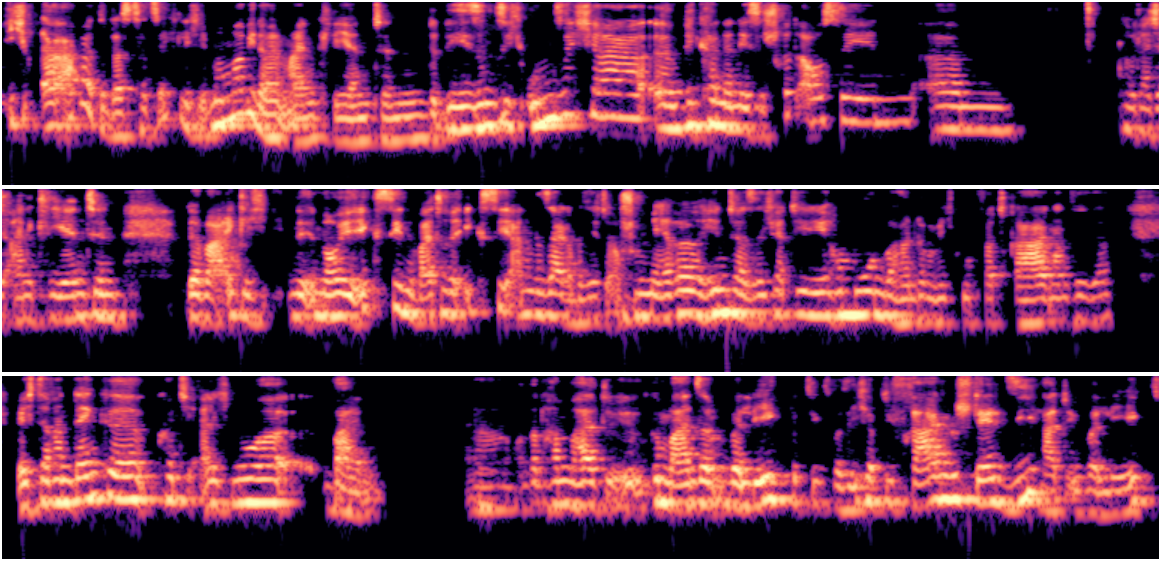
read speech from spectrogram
ich erarbeite das tatsächlich immer mal wieder mit meinen Klientinnen. Die sind sich unsicher, äh, wie kann der nächste Schritt aussehen. Ähm, so eine Klientin, da war eigentlich eine neue ICSI, eine weitere ICSI angesagt, aber sie hatte auch schon mehrere hinter sich, hat die Hormonbehandlung nicht gut vertragen. Und sie sagt, wenn ich daran denke, könnte ich eigentlich nur weinen. Ja, und dann haben wir halt äh, gemeinsam überlegt, beziehungsweise ich habe die Fragen gestellt, sie hat überlegt,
